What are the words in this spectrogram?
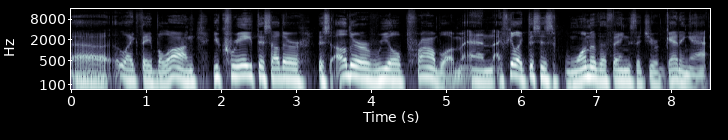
uh, like they belong, you create this other this other real problem. And I feel like this is one of the things that you're getting at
